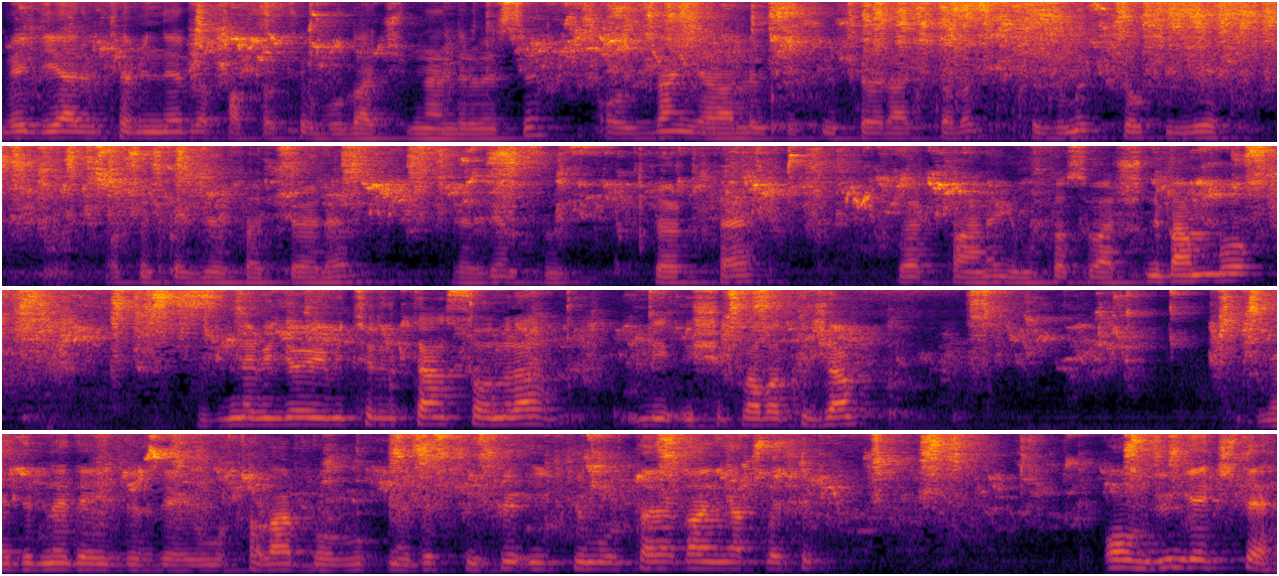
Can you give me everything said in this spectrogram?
ve diğer vitaminleri de patlatıyor buğday çimlendirmesi. O yüzden yararlı bir şey. Şimdi şöyle açalım. Kızımız çok iyi. Bakın dostlar şöyle. Görebiliyor musunuz? Dörtte dört tane yumurtası var. Şimdi ben bu sizinle videoyu bitirdikten sonra bir ışıkla bakacağım. Nedir ne değildir diye yumurtalar doluluk nedir? Çünkü ilk yumurtadan yaklaşık 10 gün geçti.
